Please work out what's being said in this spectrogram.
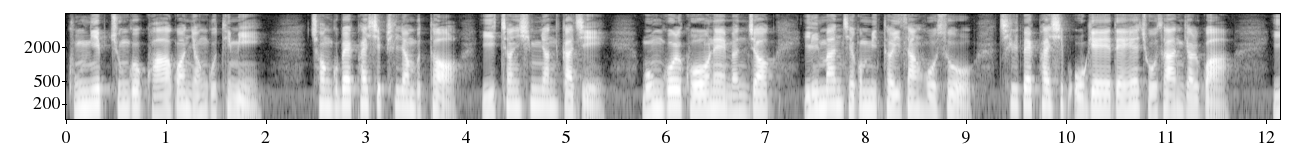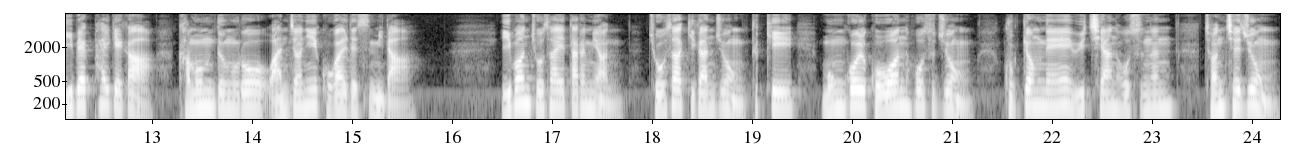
국립중국과학원 연구팀이 1987년부터 2010년까지 몽골 고원의 면적 1만 제곱미터 이상 호수 785개에 대해 조사한 결과 208개가 가뭄 등으로 완전히 고갈됐습니다. 이번 조사에 따르면 조사 기간 중 특히 몽골 고원 호수 중 국경 내에 위치한 호수는 전체 중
